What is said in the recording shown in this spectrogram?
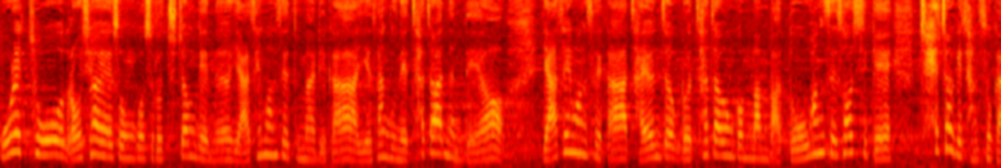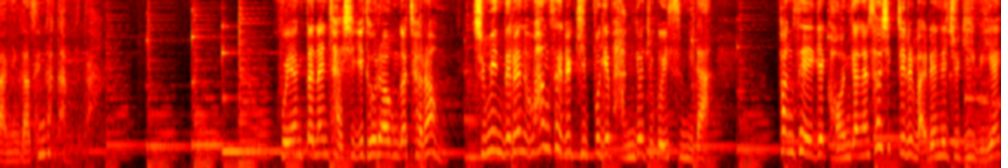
올해 초 러시아에서 온 것으로 추정되는 야생 황새 두 마리가 예산군에 찾아왔는데요. 야생 황새가 자연적으로 찾아온 것만 봐도 황새 서식의 최적의 장소가 아닌가 생각합니다. 고향 떠난 자식이 돌아온 것처럼 주민들은 황새를 기쁘게 반겨주고 있습니다. 황새에게 건강한 서식지를 마련해주기 위해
